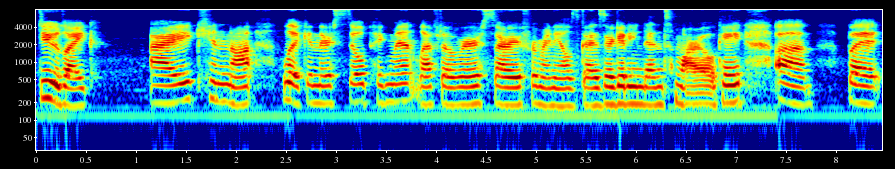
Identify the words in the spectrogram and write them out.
Dude like I cannot look and there's still pigment left over. Sorry for my nails guys. They're getting done tomorrow okay? Um but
